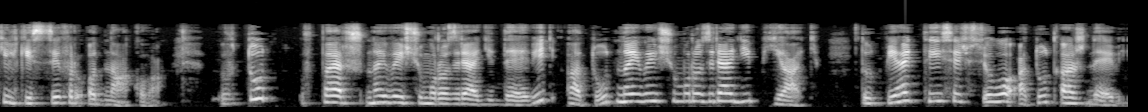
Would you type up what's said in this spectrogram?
Кількість цифр однакова. Тут в перш, найвищому розряді 9, а тут в найвищому розряді 5. Тут 5 тисяч всього, а тут аж 9.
